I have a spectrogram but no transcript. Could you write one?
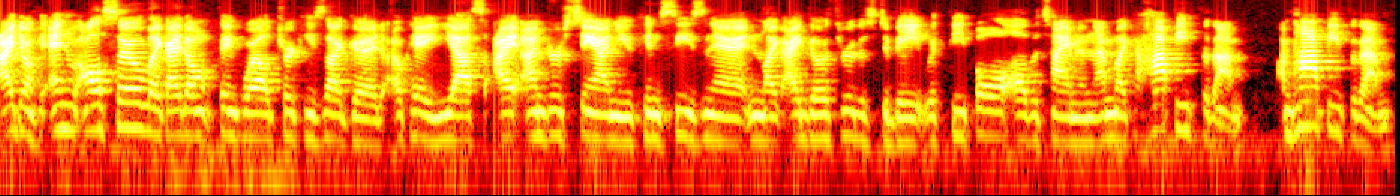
I don't. And also, like, I don't think wild turkey's that good. Okay, yes, I understand you can season it, and like, I go through this debate with people all the time, and I'm like happy for them. I'm happy for them.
